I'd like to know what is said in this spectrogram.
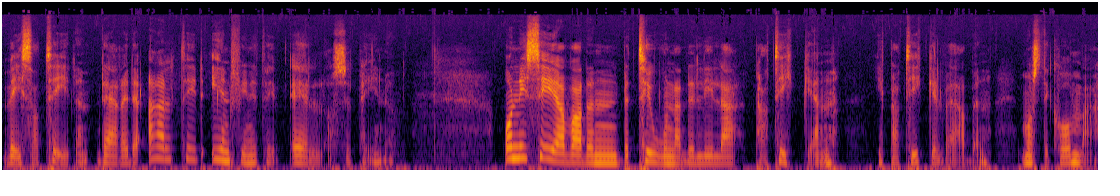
visar tiden. Där är det alltid infinitiv eller supinum. Och ni ser var den betonade lilla partikeln i partikelverben måste komma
